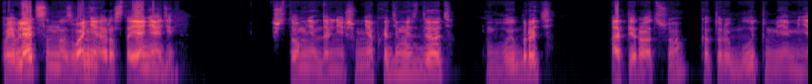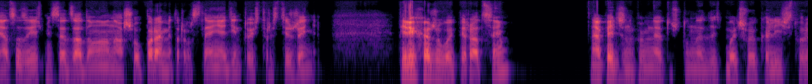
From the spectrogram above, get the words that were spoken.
Появляется название расстояние 1. Что мне в дальнейшем необходимо сделать? Выбрать операцию, которая будет у меня меняться в зависимости от заданного нашего параметра расстояние 1, то есть растяжение. Перехожу в операции. Опять же напоминаю, что у нас здесь большое количество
